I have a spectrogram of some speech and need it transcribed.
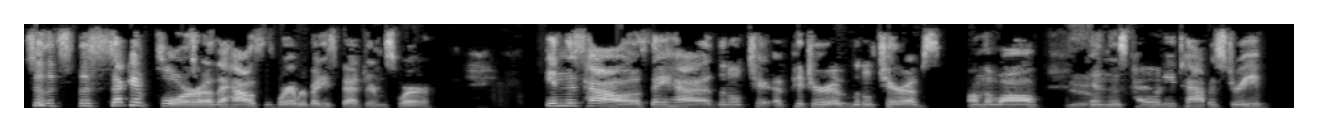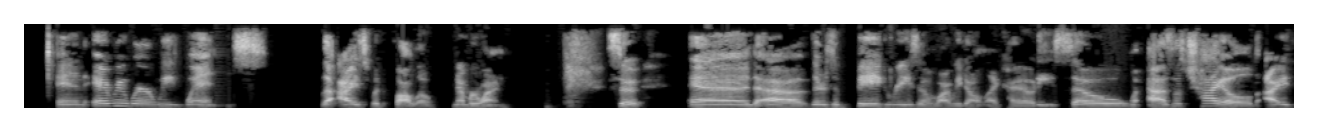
So that's the second floor of the house is where everybody's bedrooms were. In this house, they had little cher- a picture of little cherubs on the wall Yeah. and this coyote tapestry. And everywhere we went, the eyes would follow. Number one. So, and, uh, there's a big reason why we don't like coyotes. So as a child, I,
